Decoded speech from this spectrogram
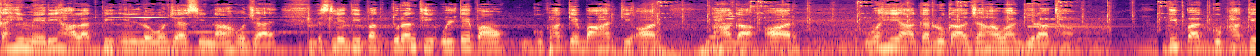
कहीं मेरी हालत भी इन लोगों जैसी ना हो जाए। इसलिए दीपक तुरंत ही उल्टे पाँव गुफा के बाहर की ओर भागा और वही आकर रुका जहाँ वह गिरा था। दीपक गुफा के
